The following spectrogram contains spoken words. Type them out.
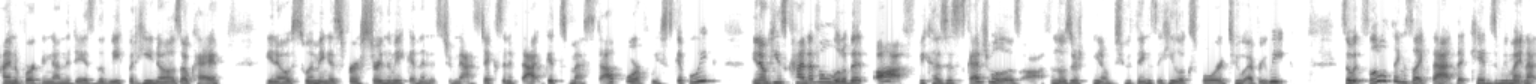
kind of working on the days of the week but he knows okay you know swimming is first during the week and then it's gymnastics and if that gets messed up or if we skip a week you know he's kind of a little bit off because his schedule is off and those are you know two things that he looks forward to every week. So it's little things like that that kids we might not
